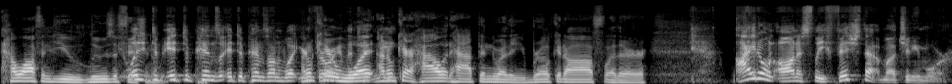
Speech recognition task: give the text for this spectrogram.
how often do you lose a Well, fish? it, in a week? it depends. It depends on what you're don't care what, I don't care how it happened, whether you broke it off, whether I don't honestly fish that much anymore.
